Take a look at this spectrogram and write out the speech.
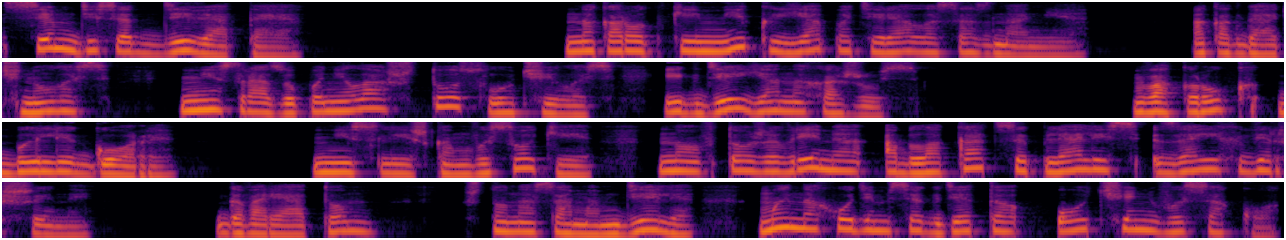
79. На короткий миг я потеряла сознание, а когда очнулась, не сразу поняла, что случилось и где я нахожусь. Вокруг были горы. Не слишком высокие, но в то же время облака цеплялись за их вершины, говоря о том, что на самом деле мы находимся где-то очень высоко.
